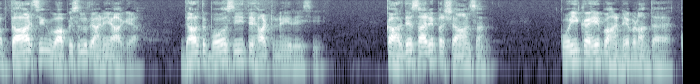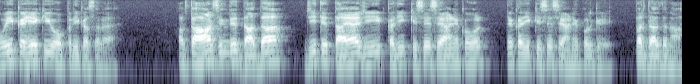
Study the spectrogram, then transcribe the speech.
ਅਵਤਾਰ ਸਿੰਘ ਵਾਪਸ ਲੁਧਿਆਣੇ ਆ ਗਿਆ। ਦਰਦ ਬਹੁਤ ਸੀ ਤੇ ਹਟ ਨਹੀਂ ਰਹੀ ਸੀ। ਘਰ ਦੇ ਸਾਰੇ ਪਰੇਸ਼ਾਨ ਸਨ। ਕੋਈ ਕਹੇ ਬਹਾਨੇ ਬਣਾਉਂਦਾ ਹੈ, ਕੋਈ ਕਹੇ ਕਿ ਉਹ ਓਪਰੀ ਕਸਰ ਹੈ। ਅਵਤਾਰ ਸਿੰਘ ਦੇ ਦਾਦਾ ਜੀ ਤੇ ਤਾਇਆ ਜੀ ਕਦੀ ਕਿਸੇ ਸਿਆਣੇ ਕੋਲ ਤੇ ਕਦੀ ਕਿਸੇ ਸਿਆਣੇ ਕੋਲ ਗਏ, ਪਰ ਦਰਦ ਨਾ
